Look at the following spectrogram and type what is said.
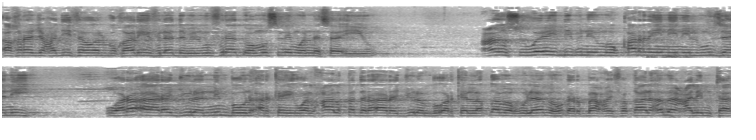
akhraja xadiidahu albukhaariyu fi ladab اlmufrad wamuslim wاnasaa'iyu can suwayd bni muqarinin اlmusaniy wara'aa rajulan nin buuna arkay walxaal qad ra'aa rajulan buu arkay latama ghulaamahu dharbaaxay faqaala amaa calimta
